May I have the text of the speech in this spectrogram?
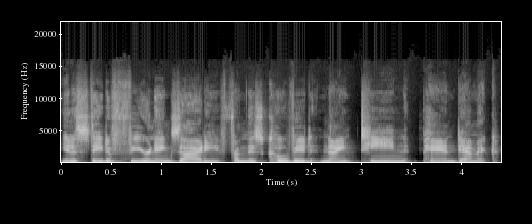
in a state of fear and anxiety from this COVID 19 pandemic.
